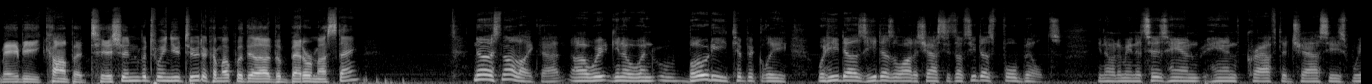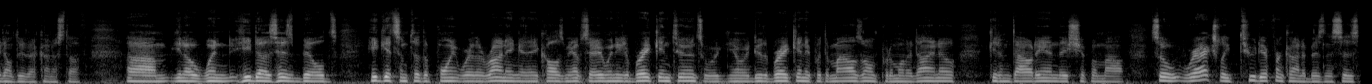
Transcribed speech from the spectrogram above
maybe competition between you two to come up with uh, the better Mustang? No, it's not like that. Uh, we, you know, when Bodie typically, what he does, he does a lot of chassis stuff. So he does full builds. You know what I mean? It's his hand handcrafted chassis. We don't do that kind of stuff. Um, you know, when he does his builds, he gets them to the point where they're running, and he calls me up, say, hey, we need a break-in tune. So we, you know, we do the break-in. They put the miles on, put them on a dyno, get them dialed in. They ship them out. So we're actually two different kind of businesses.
